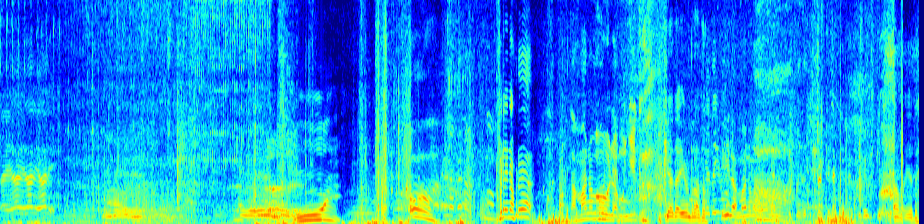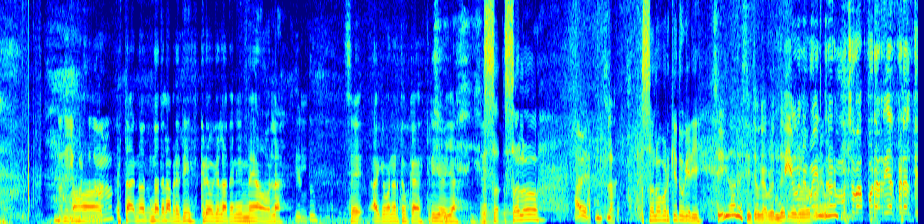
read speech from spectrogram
Dale, dale, dale, dale. Oh. Frena, frena. Las manos Oh, la muñeca. Quédate ahí un rato. Sí, las manos Apóyate. ¿No tenéis fuerza en la mano? Está, no, no te la apretí, creo que la tenéis media doblada. ¿Cierto? Sí, hay que ponerte un cabestrillo y ya. So- solo, A ver, la... solo porque tú querías. sí, dale, sí, tengo que aprender. pero- mucho más por arriba del peralte.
